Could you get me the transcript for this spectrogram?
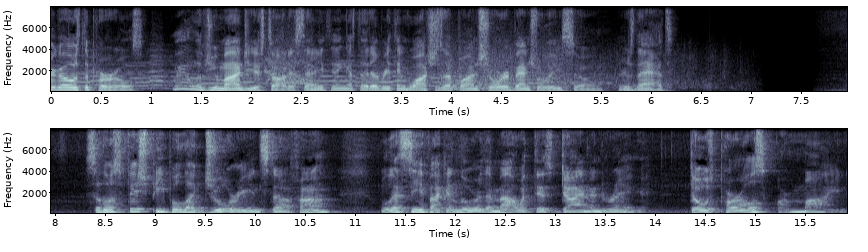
There goes the pearls. Well, if Jumanji has taught us anything, it's that everything washes up on shore eventually, so there's that. So those fish people like jewelry and stuff, huh? Well, let's see if I can lure them out with this diamond ring. Those pearls are mine.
